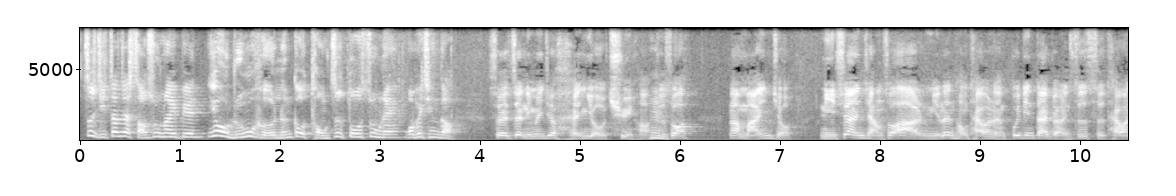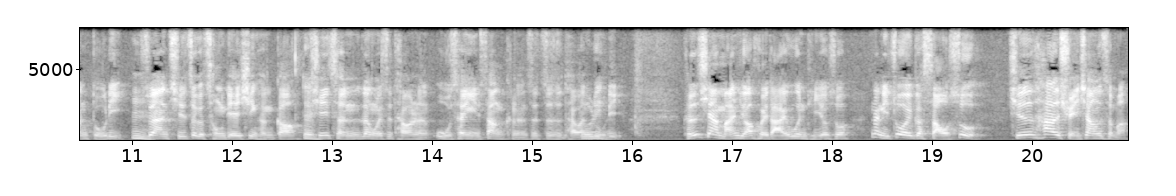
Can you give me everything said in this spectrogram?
自己站在少数那一边，又如何能够统治多数呢？我被清搞。所以这里面就很有趣哈，就是说，那马英九。你虽然讲说啊，你认同台湾人不一定代表你支持台湾独立。虽然其实这个重叠性很高，七成认为是台湾人，五成以上可能是支持台湾独立。可是现在马英九要回答一个问题，就是说，那你作为一个少数，其实他的选项是什么？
